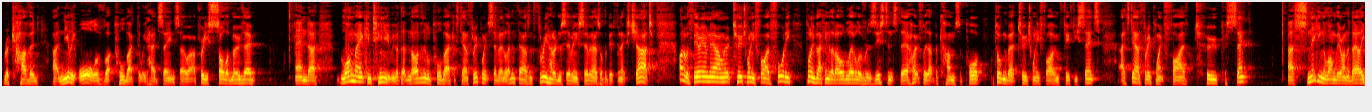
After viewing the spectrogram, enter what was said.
recovered uh, nearly all of that pullback that we had seen. So a pretty solid move there. And uh, long may it continue. We've got that lovely little pullback. It's down 3.7 at 11,377 as of the Bitfinex chart. On Ethereum now. We're at 225.40, pulling back into that old level of resistance there. Hopefully that becomes support. I'm talking about 225 and 50 cents. Uh, it's down 3.52%. Uh, sneaking along there on the daily.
